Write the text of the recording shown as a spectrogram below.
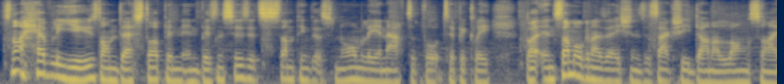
it's not heavily used on desktop in, in businesses. It's something that's normally an afterthought typically. But in some organizations, it's actually done alongside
